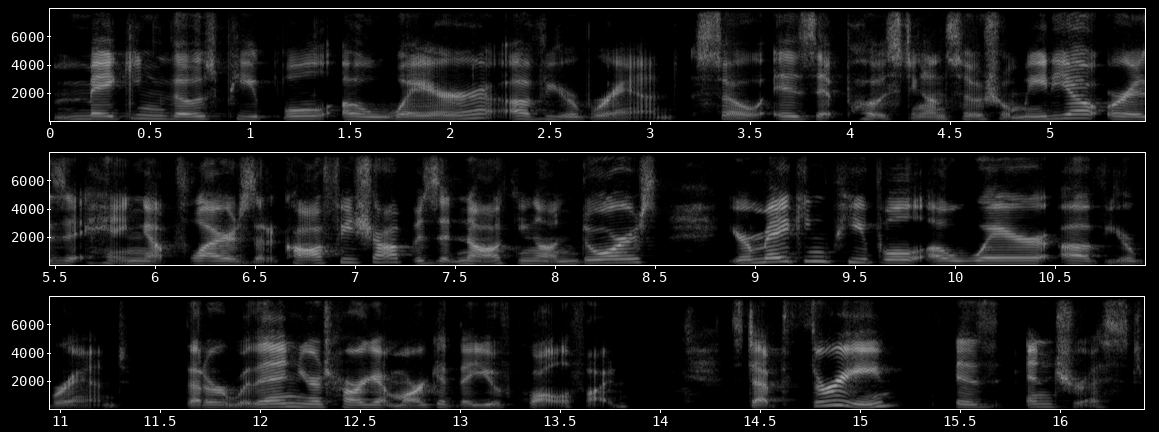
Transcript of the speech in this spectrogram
making those people aware of your brand. So, is it posting on social media or is it hanging up flyers at a coffee shop? Is it knocking on doors? You're making people aware of your brand that are within your target market that you've qualified. Step three is interest.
